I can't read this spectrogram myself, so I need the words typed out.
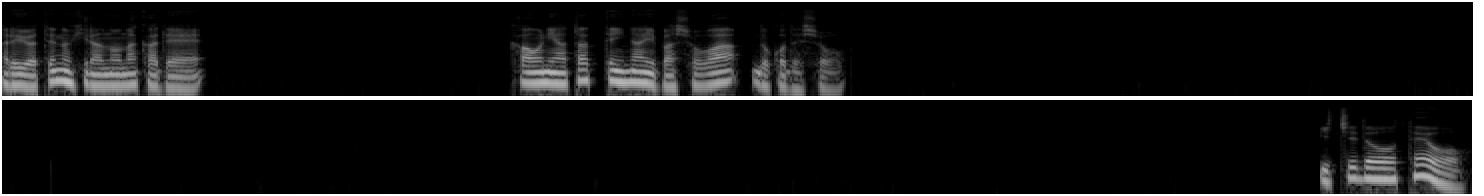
あるいは手のひらの中で顔に当たっていない場所はどこでしょう？一度手を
